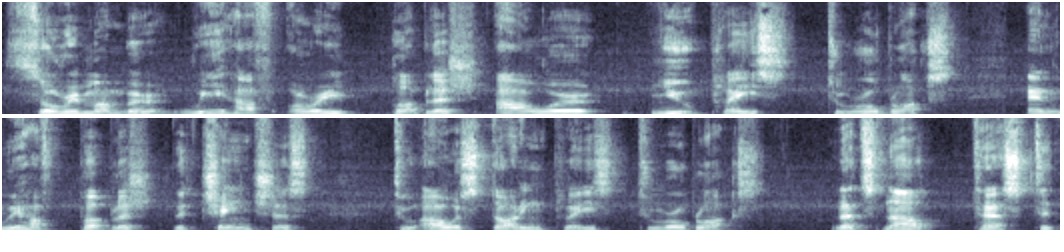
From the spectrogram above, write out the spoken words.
So remember, we have already published our new place to Roblox and we have published the changes to our starting place to Roblox. Let's now test it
